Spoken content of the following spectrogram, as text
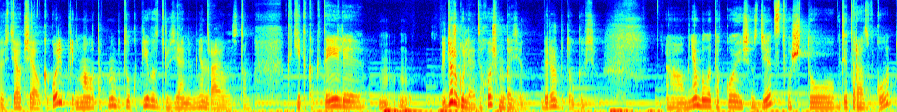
То есть я вообще алкоголь принимала так, ну, бутылку пива с друзьями, мне нравилось, там, какие-то коктейли. Идешь гулять, заходишь в магазин, берешь бутылку и все. А у меня было такое еще с детства, что где-то раз в год,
